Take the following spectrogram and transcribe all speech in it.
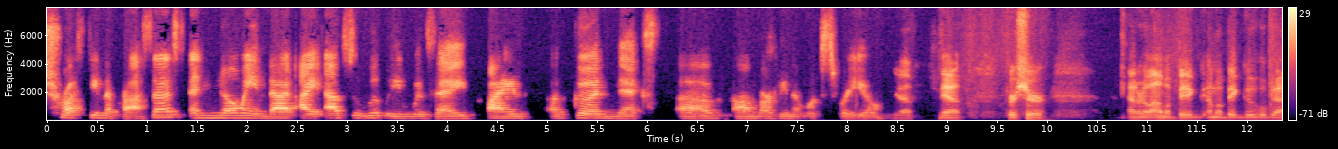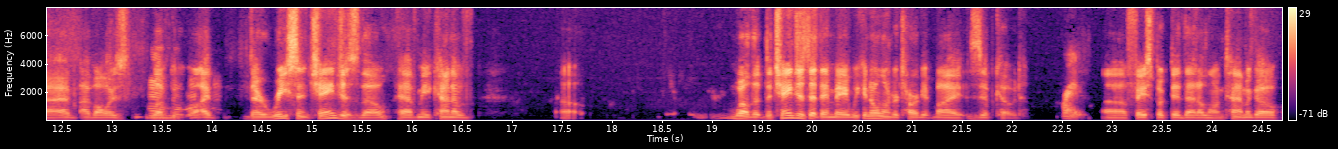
trusting the process, and knowing that I absolutely would say find a good mix of um, marketing that works for you. Yeah, yeah, for sure. I don't know. I'm a big I'm a big Google guy. I've, I've always loved mm-hmm. Google. I, their recent changes though have me kind of uh, well the, the changes that they made we can no longer target by zip code Right. Uh, Facebook did that a long time ago,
